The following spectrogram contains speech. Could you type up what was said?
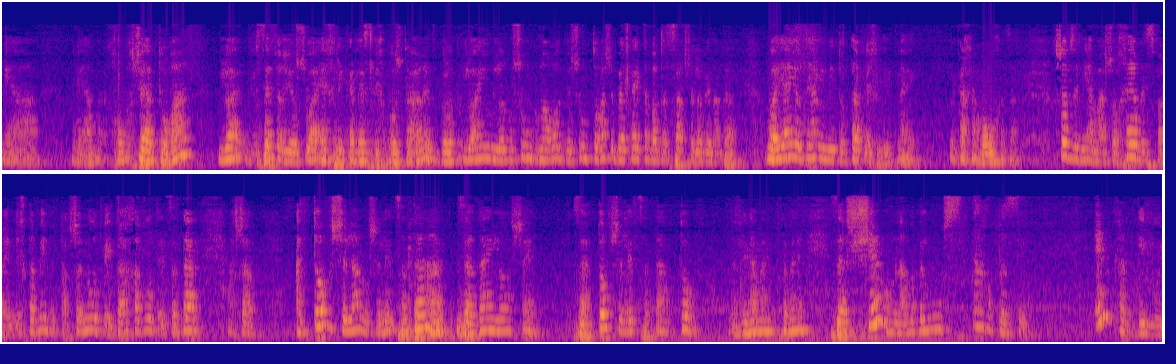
מה, מהחורשי התורה, לא, וספר יהושע איך להיכנס לכבוש את הארץ, לא, לא היו לנו שום גמרות ושום תורה שבלקה הייתה בבשר של הבן אדם. הוא היה יודע ממידותיו איך להתנהג. וככה אמרו חז"ל. עכשיו זה נהיה משהו אחר, וספרים נכתבים, ופרשנות, והתרחבות, עץ הדת. עכשיו, הטוב שלנו, של עץ הדעת, זה עדיין לא השם. זה הטוב של עץ הדעת טוב. מבינה מה אני מתכוונת? זה השם אמנם, אבל הוא מוסתר בזה. אין כאן גילוי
